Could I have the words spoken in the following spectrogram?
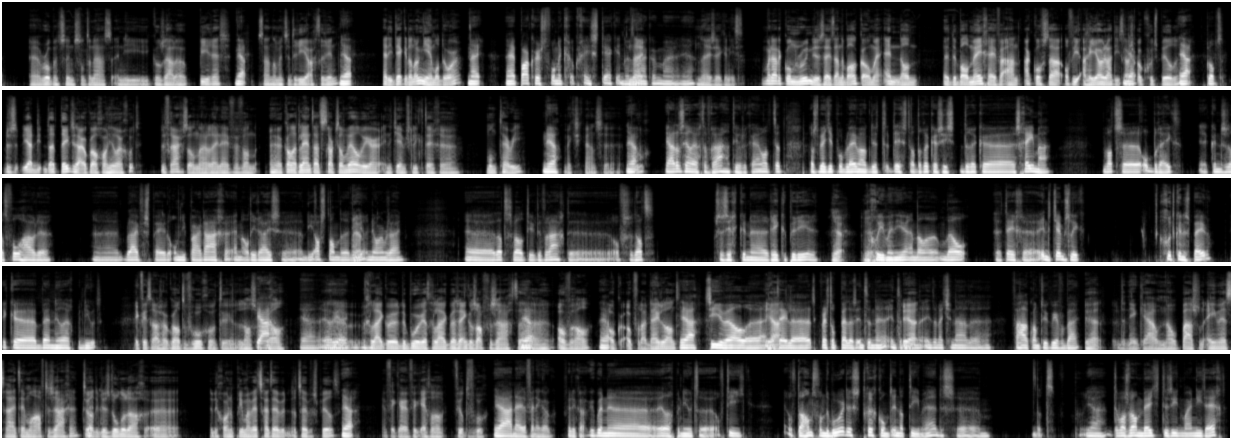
eh, Robinson stond ernaast. En die Gonzalo Pires Ja. staan dan met z'n drieën achterin. Ja. Ja, die dekken dan ook niet helemaal door. Nee. nee, Parkhurst vond ik ook geen sterke indruk Nee. maken. Maar ja. Nee, zeker niet. Maar daardoor kon Rooney dus steeds aan de bal komen. En dan eh, de bal meegeven aan Acosta of die Areola, die trouwens Ja. ook goed speelde. ja, klopt. Dus ja, die, dat deden zij ook wel gewoon heel erg goed. De vraag is dan alleen even van... eh, kan Atlanta het straks dan wel weer in de Champions League tegen Monterrey? Ja. Mexicaanse Ja. ploeg. Ja, dat is heel erg de vraag natuurlijk. Hè? Want dat, dat is een beetje het probleem ook. Dit, dit is dat drukke, drukke schema wat ze opbreekt. Eh, kunnen ze dat volhouden, eh, blijven spelen om die paar dagen en al die reizen, die afstanden die Ja. enorm zijn. Eh, dat is wel natuurlijk de vraag de, of ze dat, of ze zich kunnen recupereren Ja. op Ja, een goede manier. En dan wel tegen in de Champions League goed kunnen spelen. Ik ben heel erg benieuwd. Ik vind het trouwens ook wel te vroeg, want ik las Ja. ook wel Ja, oh, Eh, ja. gelijk, eh, de boer werd gelijk bij zijn enkels afgezaagd. eh. Overal. Ook, ook vanuit Nederland. ja, zie je wel. eh en het hele het Crystal Palace interna- interna- Ja. internationale verhaal kwam natuurlijk weer voorbij. Ja, dan denk ik, ja, om nou op basis van één wedstrijd helemaal af te zagen. Terwijl die dus donderdag eh, gewoon een prima wedstrijd hebben dat ze hebben gespeeld. Ja. En vind ik, eh, vind ik echt wel veel te vroeg. Ja, nee, dat vind ik ook. Vind ik ook. Ik ben eh, heel erg benieuwd eh, of die of de hand van de boer dus terugkomt in dat team. Hè? Dus ehm, dat, ja, er was wel een beetje te zien, maar niet echt.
